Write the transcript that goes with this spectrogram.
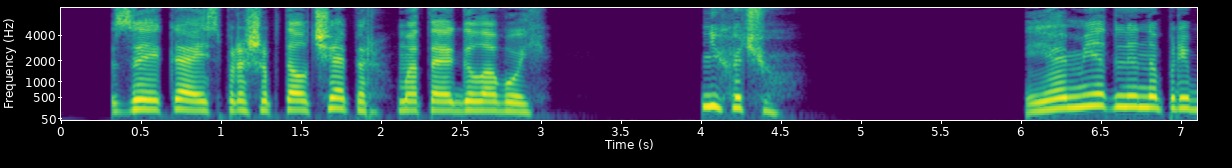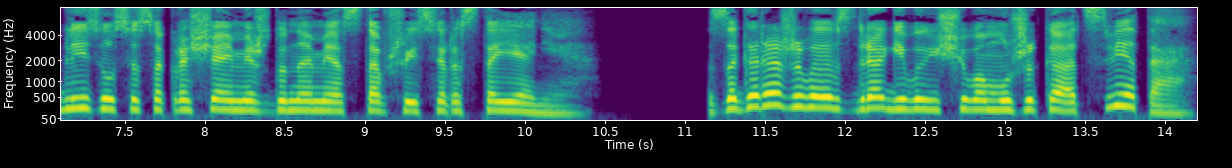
— заикаясь, прошептал Чапер, мотая головой. «Не хочу». Я медленно приблизился, сокращая между нами оставшееся расстояние. Загораживая вздрагивающего мужика от света,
